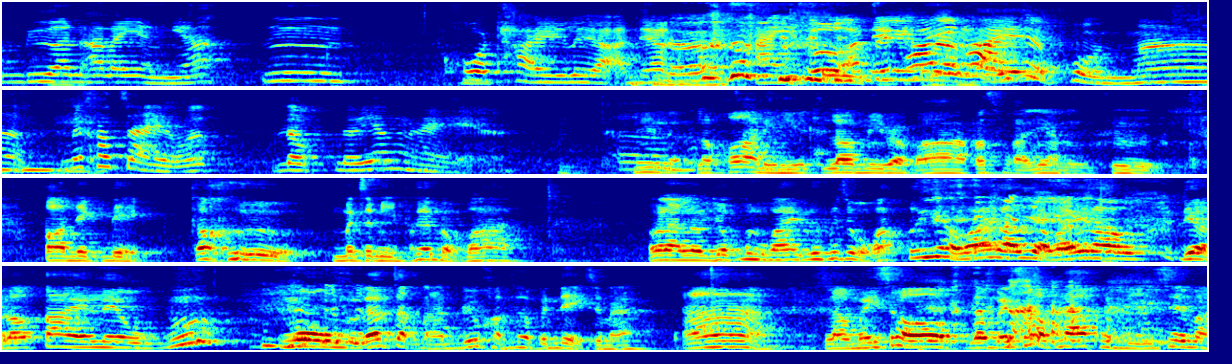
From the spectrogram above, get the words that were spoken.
ำเดือนอะไรอย่างเงี้ย อืมโคตรไทยเลยอะอันเนี้ยไทยเอออันนี้ไทยเหตุผลมาก ไม่เข้าใจว่าแล้วแล้วยังไงอะนี่แล้วก็อันนี้เรามีแบบว่าประสบการณ์อย่างหนึ่งคือ ตอนเด็กๆก็คือมันจะมีเพื่อนแบบว่า เวลาเรายกมือไหว้เพื่อนจะบอกว่าเฮ้ยอย่าไหว้เราอย่าไหว้เราเดี๋ยวเราตายเร็วงงแล้วจากนั้นด้วยความที่เราเป็นเด็กใช่ไหมอ่า เราไม่ชอบเราไม่ชอบหน้าคนนี้ใช่ไหม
